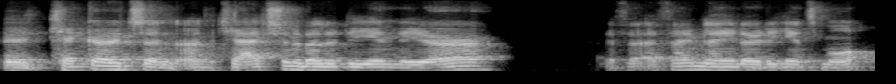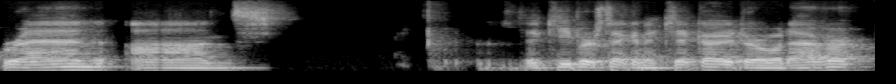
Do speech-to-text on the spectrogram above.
the kickouts and, and catching ability in the air, if, if I'm lined out against Ran and the keeper's taking a kick out or whatever,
